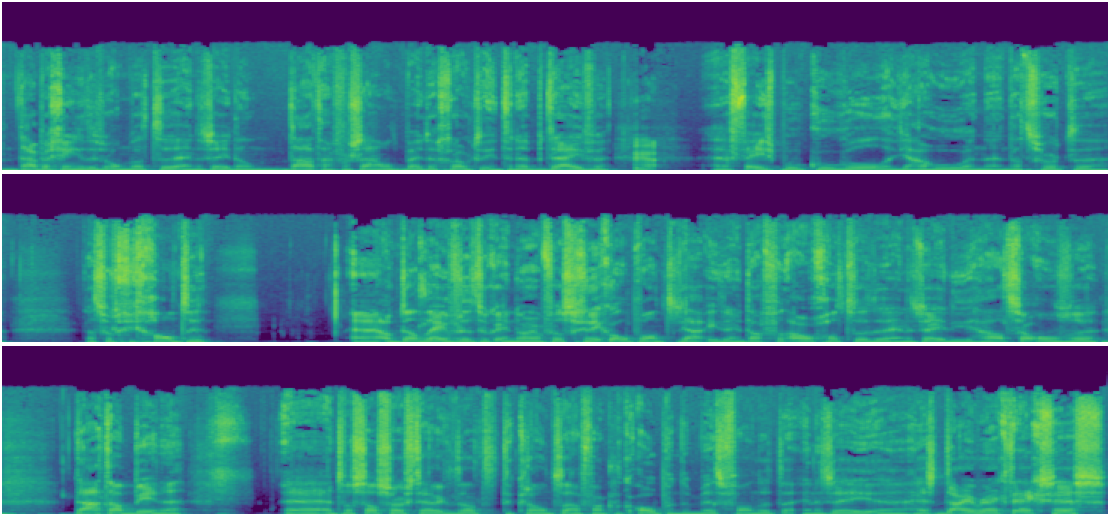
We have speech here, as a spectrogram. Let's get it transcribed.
daarbij ging het dus om dat de NRC dan data verzamelt bij de grote internetbedrijven. Ja. Facebook, Google, Yahoo en, en dat, soort, dat soort giganten. ook dat leverde natuurlijk enorm veel schrik op. Want ja, iedereen dacht van, oh god, de NRC die haalt zo onze data binnen. het was zelfs zo sterk dat de krant aanvankelijk opende met van het NRC has direct access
